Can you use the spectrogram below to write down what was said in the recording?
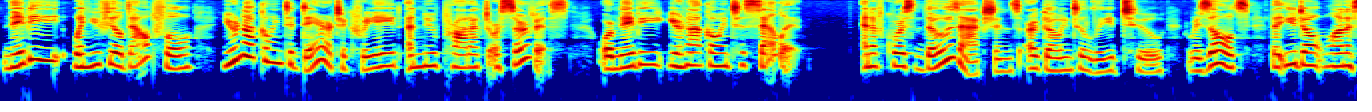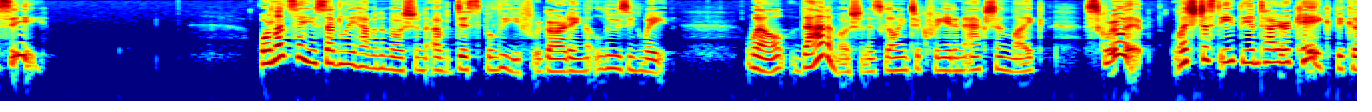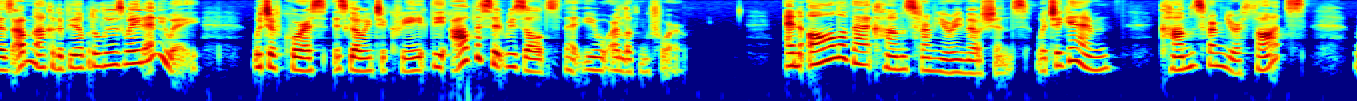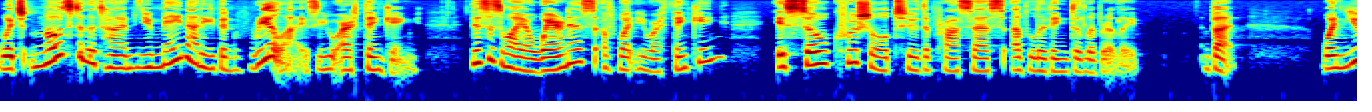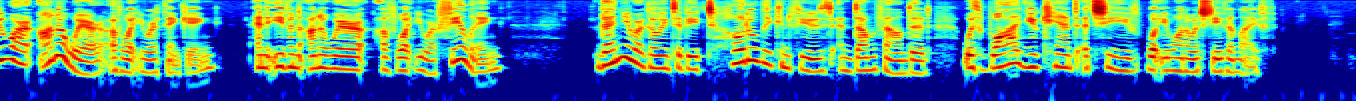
Maybe when you feel doubtful, you're not going to dare to create a new product or service, or maybe you're not going to sell it. And of course, those actions are going to lead to results that you don't want to see. Or let's say you suddenly have an emotion of disbelief regarding losing weight. Well, that emotion is going to create an action like screw it, let's just eat the entire cake because I'm not going to be able to lose weight anyway, which of course is going to create the opposite results that you are looking for. And all of that comes from your emotions, which again comes from your thoughts, which most of the time you may not even realize you are thinking. This is why awareness of what you are thinking is so crucial to the process of living deliberately. But when you are unaware of what you are thinking, and even unaware of what you are feeling, then you are going to be totally confused and dumbfounded with why you can't achieve what you want to achieve in life.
